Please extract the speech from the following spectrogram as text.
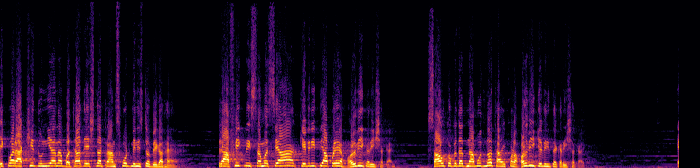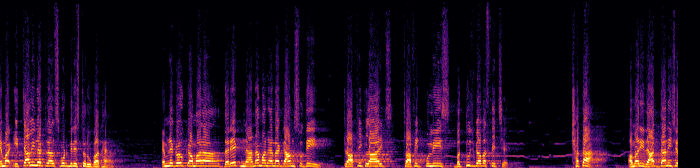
એકવાર આખી દુનિયાના બધા દેશના ટ્રાન્સપોર્ટ મિનિસ્ટર ભેગા થયા. ટ્રાફિકની સમસ્યા કેવી રીતે આપણે હળવી કરી શકાય? સાવ તો કદાચ નાબૂદ ન થાય, પણ હળવી કેવી રીતે કરી શકાય? એમાં ઇટાલીના ટ્રાન્સપોર્ટ મિનિસ્ટર ઊભા થયા. એમણે કહ્યું કે અમારા દરેક નાનામાં નાના ગામ સુધી ટ્રાફિક લાઇટ્સ, ટ્રાફિક પોલીસ બધું જ વ્યવસ્થિત છે. છતાં અમારી રાજધાની છે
